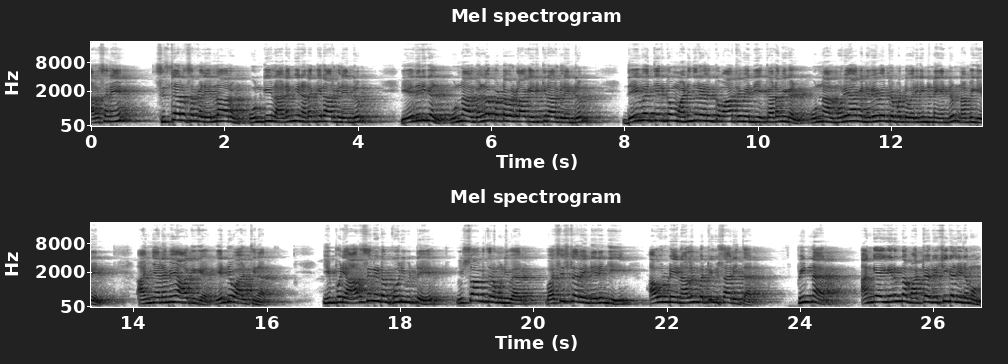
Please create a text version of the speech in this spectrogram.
அரசனே சிற்றரசர்கள் எல்லாரும் உன் கீழ் அடங்கி நடக்கிறார்கள் என்றும் எதிரிகள் உன்னால் வெல்லப்பட்டவர்களாக இருக்கிறார்கள் என்றும் தெய்வத்திற்கும் மனிதர்களுக்கும் ஆற்ற வேண்டிய கடமைகள் உன்னால் முறையாக நிறைவேற்றப்பட்டு வருகின்றன என்றும் நம்புகிறேன். அஞ்ஞனமே ஆகுக என்று வாழ்த்தினார். இப்படி அரசனிடம் கூறிவிட்டு விஸ்வாமித்திர முனிவர் வசிஷ்டரை நெருங்கி அவருடைய நலன் பற்றி விசாரித்தார். பின்னர் அங்கே இருந்த மற்ற ரிஷிகளிடமும்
